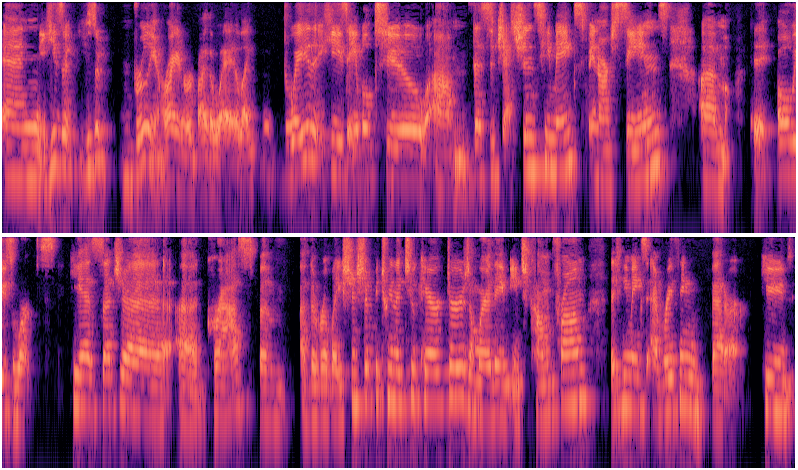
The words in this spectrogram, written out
And he's a he's a brilliant writer by the way. Like the way that he's able to um, the suggestions he makes in our scenes um, it always works. He has such a, a grasp of, of, the relationship between the two characters and where they've each come from that he makes everything better he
